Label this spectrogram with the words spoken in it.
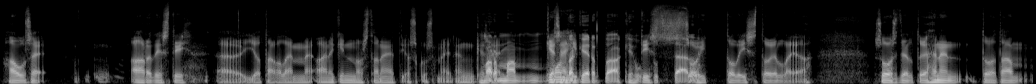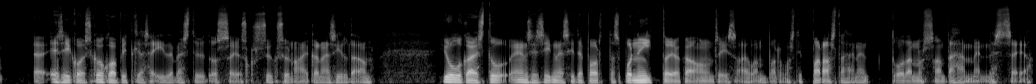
hause artisti, jota olemme ainakin nostaneet joskus meidän kesä, Varmaan monta kertaa kehuttu soittolistoilla ja suositeltu. Ja hänen tuota, esikois koko pitkä se ilmestyy tuossa joskus syksyn aikana ja siltä on julkaistu ensi Signe de Portas Bonito, joka on siis aivan varmasti parasta hänen tuotannossaan tähän mennessä ja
